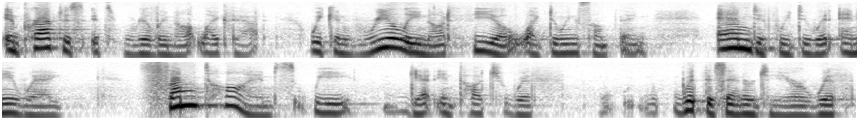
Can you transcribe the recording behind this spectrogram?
In practice, it's really not like that. We can really not feel like doing something. And if we do it anyway, sometimes we get in touch with, with this energy or with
